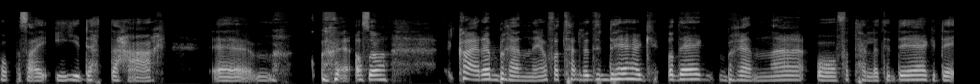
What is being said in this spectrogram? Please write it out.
håper jeg, i dette her um, Altså, hva er det jeg brenner i å fortelle til deg? Og det jeg brenner å fortelle til deg, det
